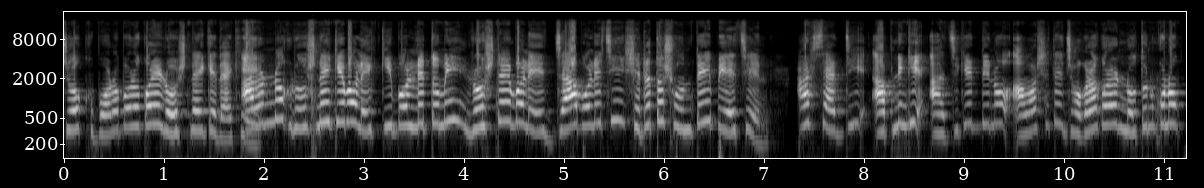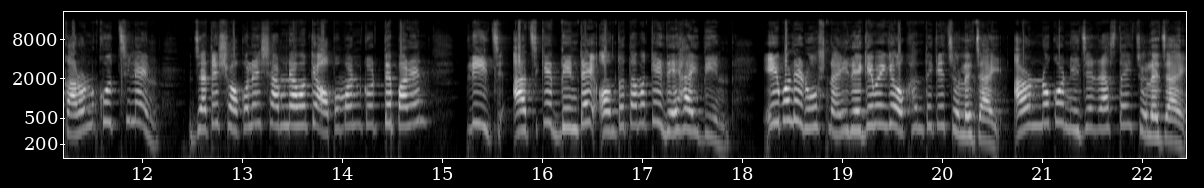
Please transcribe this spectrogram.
চোখ বড় বড় করে রোশনাইকে দেখে। আরণ্যক রোশনাইকে বলে, কি বললে তুমি? রোশনাই বলে, যা বলেছি সেটা তো শুনতেই পেয়েছেন। আর স্যারজি, আপনি কি আজকের দিনও আমার সাথে ঝগড়া করার নতুন কোনো কারণ খুঁজছিলেন? যাতে সকলের সামনে আমাকে অপমান করতে পারেন? প্লিজ, আজকের দিনটাই অন্তত আমাকে রেহাই দিন। এই বলে রোশনাই রেগে মেগে ওখান থেকে চলে যায়। আরণ্যকও নিজের রাস্তায় চলে যায়।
